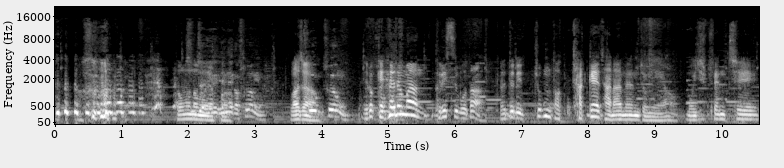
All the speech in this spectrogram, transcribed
너무너무 진짜 얘- 예뻐. 얘네가 소형이야. 맞아요. 소형, 소형. 이렇게 헤르만 그리스보다 애들이 조금 더 작게 자라는 종이에요. 뭐 20cm,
